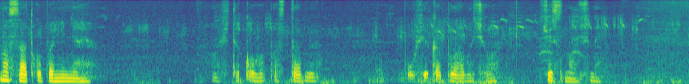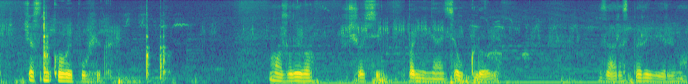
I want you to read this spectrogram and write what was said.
Насадку поміняю. Ось такого поставлю. Пуфіка плавачого. Чесночний. Чесниковий пуфік. Можливо, щось і поміняється у кльові. Зараз перевіримо.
